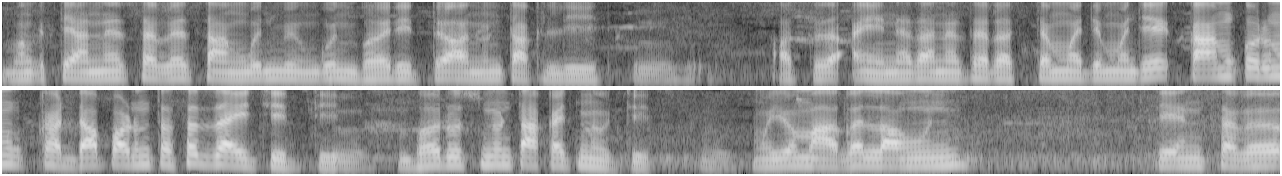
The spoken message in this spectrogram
मग त्यानं सगळं सांगून बिंगून भर इथं आणून टाकली. असं येण्या जाण्याचं रस्त्यामध्ये म्हणजे काम करून खड्डा पाडून तसंच जायची ती. भर उचलून टाकायची नव्हती. मग ह्यो मागं लावून ते सगळं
